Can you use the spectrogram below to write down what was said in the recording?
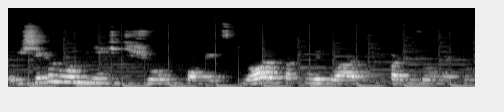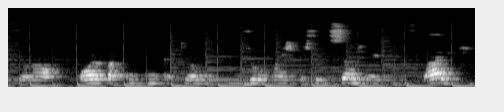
ele chega num ambiente de jogo do Palmeiras que hora tá com o Eduardo, que faz um jogo mais profissional, hora tá com o Cuca, que é um, um jogo mais de percepção, de mais velocidade,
